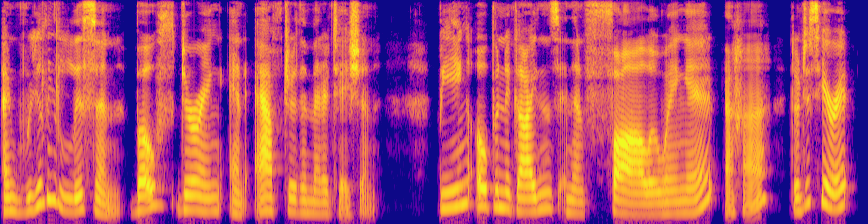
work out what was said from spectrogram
and really listen both during and after the meditation. Being open to guidance and then following it. Uh huh. Don't just hear it,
